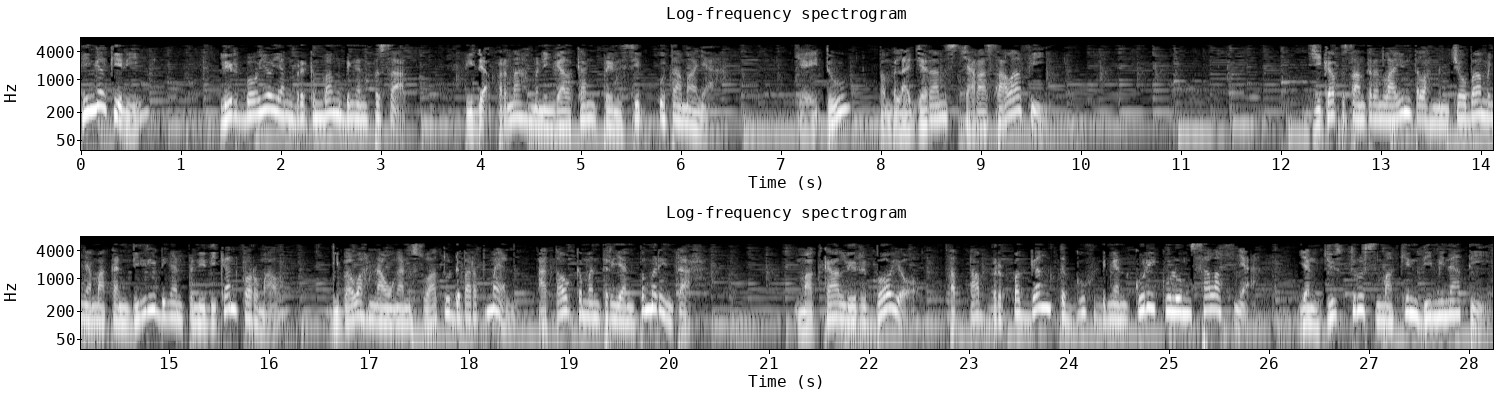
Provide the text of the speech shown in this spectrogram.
Hingga kini, Lirboyo yang berkembang dengan pesat tidak pernah meninggalkan prinsip utamanya, yaitu pembelajaran secara salafi. Jika pesantren lain telah mencoba menyamakan diri dengan pendidikan formal di bawah naungan suatu departemen atau kementerian pemerintah, maka Lirboyo tetap berpegang teguh dengan kurikulum salafnya yang justru semakin diminati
